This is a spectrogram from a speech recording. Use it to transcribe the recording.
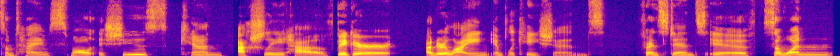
sometimes small issues can actually have bigger underlying implications. For instance, if someone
